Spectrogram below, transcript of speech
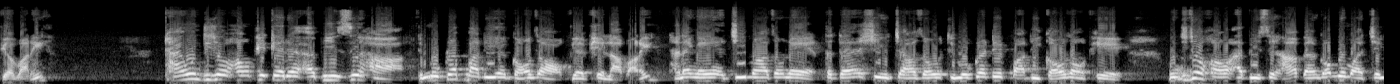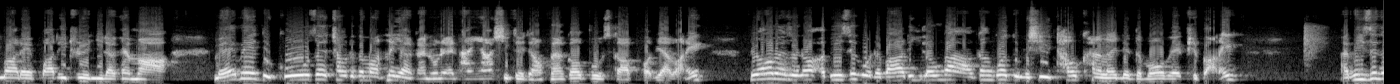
ပြောပါတယ်။ထိုင်ဝမ်ဒီဂျိုဟောင်းဖြစ်ခဲ့တဲ့အဘီစစ်ဟာဒီမိုကရက်ပါတီရဲ့ခေါင်းဆောင်ပြန်ဖြစ်လာပါတယ်။ထိုင်းနိုင်ငံရဲ့အကြီးမားဆုံးနဲ့တဒန်းအရှိကြာဆုံးဒီမိုကရက်တစ်ပါတီခေါင်းဆောင်ဖြစ် ဝန်ကြီးချုပ်ဟောင်းအဘီစစ်ဟာဘန်ကောက်မြို့မှာကျင်းပတဲ့ပါတီထရီညီလာခံမှာမဲပေးသူ96.2ရာခိုင်နှုန်းနဲ့အနိုင်ရရှိခဲ့ကြောင်းဘန်ကောက်ပို့စ်ကဖော်ပြပါတယ်။ပြောမယ်ဆိုတော့အဘီစစ်ကိုတပါတီလုံးကအကန့်အကွက်သူမရှိထောက်ခံလိုက်တဲ့သဘောပဲဖြစ်ပါတယ်။အဘီစစ်က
